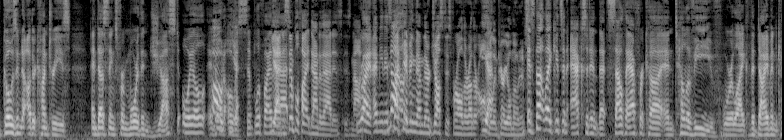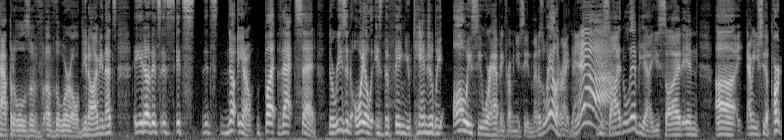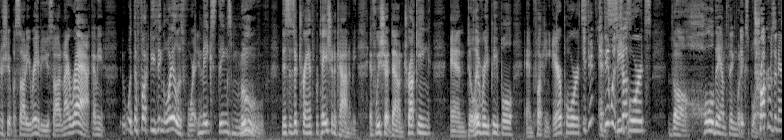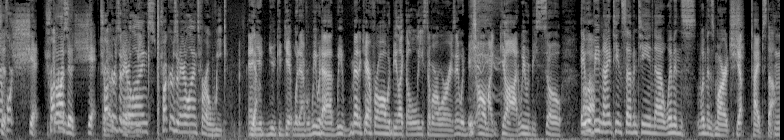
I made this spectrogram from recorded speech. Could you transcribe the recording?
goes into other countries and does things for more than just oil. And Oh, don't want to yeah. oversimplify that. yeah, to simplify it down to that is, is not Right, I mean, it's not, not like- giving them their justice for all their other awful Yeah. imperial motives. It's not like it's an accident that South Africa and Tel Aviv were like the diamond capitals of, of the world. You know, I mean that's you know it's it's it's it's no you know. But that said, the reason oil is the thing you tangibly always see war happening from, and you see it in Venezuela right now. Yeah. you saw it in Libya. You saw it in. Uh, I mean, you see the partnership with Saudi Arabia. You saw it in Iraq. I mean. What the fuck do you think oil is for? It makes things move. This is a transportation economy. If we shut down trucking and delivery people and fucking airports If you- if and it was just- seaports, the whole damn thing would explode. truckers and Just airport- shit. truckers- Gone to shit. truckers and a- in a week. airlines, truckers and airlines for a week, and Yeah. you you could get whatever. We would have we Medicare for all would be like the least of our worries. It would be oh my god, we would be so. It would uh, be 1917 uh, women's women's march Yep. Mm-hmm. type stuff.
